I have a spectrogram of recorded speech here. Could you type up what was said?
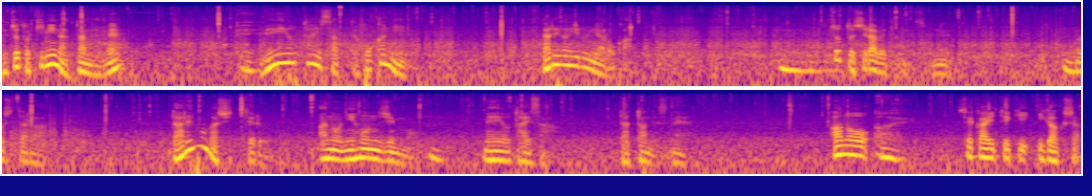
でちょっと気になったんでね。ええ。名誉大佐って他に誰がいるんやろうか。うん。ちょっと調べたんですよね。うん。そしたら誰もが知ってるあの日本人も名誉大佐だったんですね。あの世界的医学者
